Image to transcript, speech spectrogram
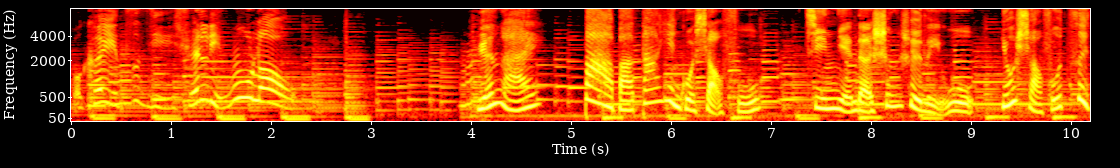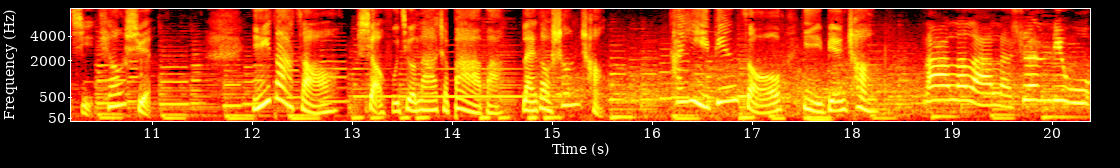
我可以自己选礼物喽。”原来，爸爸答应过小福，今年的生日礼物由小福自己挑选。一大早，小福就拉着爸爸来到商场。他一边走一边唱：“啦啦啦啦，选礼物！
